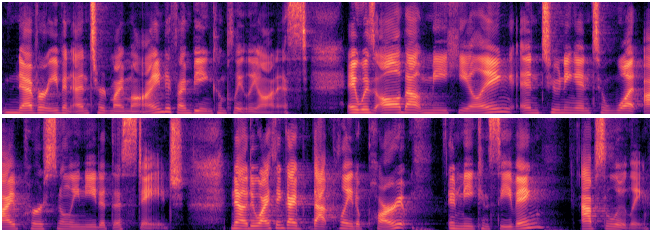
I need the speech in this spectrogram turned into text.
never even entered my mind, if I'm being completely honest. It was all about me healing and tuning into what I personally need at this stage. Now, do I think I that played a part in me conceiving? Absolutely.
